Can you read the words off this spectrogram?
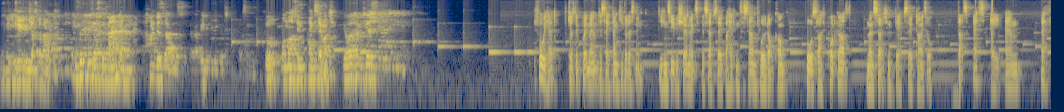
Including just the band. Including just the band and hundreds of others that are really really good. Awesome. Cool. Well, Martin, thanks so much. You're welcome. Cheers. Before we head, just a quick moment to say thank you for listening. You can see the show notes of this episode by heading to samfloy.com forward slash podcast and then searching for the episode title. That's S A M F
